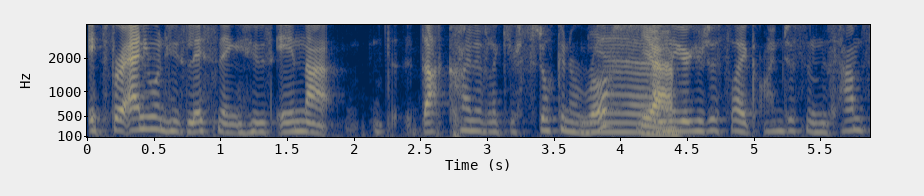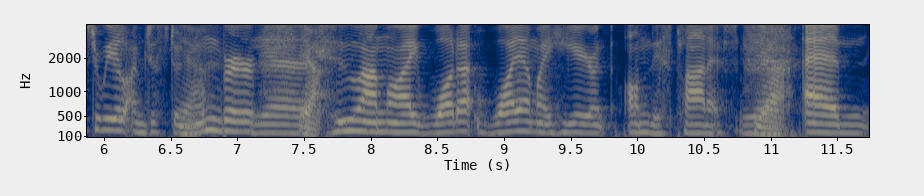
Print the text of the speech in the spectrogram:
it's for anyone who's listening who's in that. That kind of like you're stuck in a rut, Yeah. Yeah. and you're, you're just like I'm just in this hamster wheel. I'm just a Yeah. number. Yeah. Like Yeah. who am I? What? I, why am I here on, on this planet? Yeah. Um,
